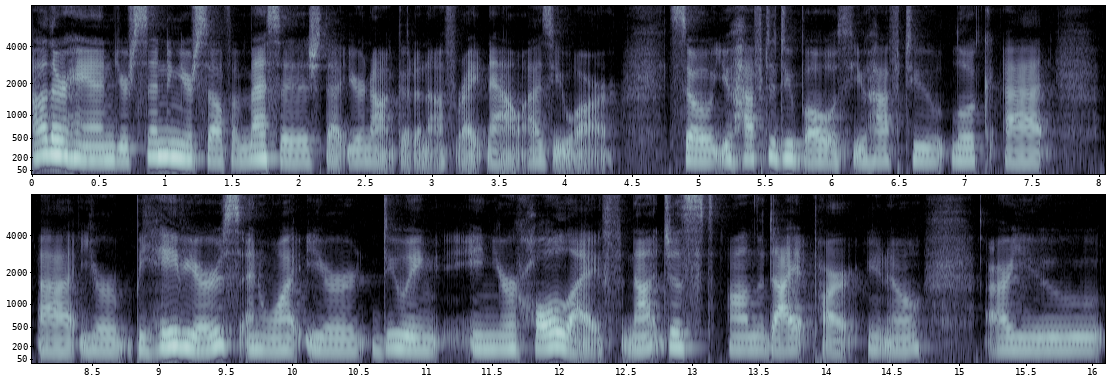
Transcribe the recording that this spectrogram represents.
other hand, you're sending yourself a message that you're not good enough right now as you are. So you have to do both. You have to look at uh, your behaviors and what you're doing in your whole life, not just on the diet part. You know, are you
